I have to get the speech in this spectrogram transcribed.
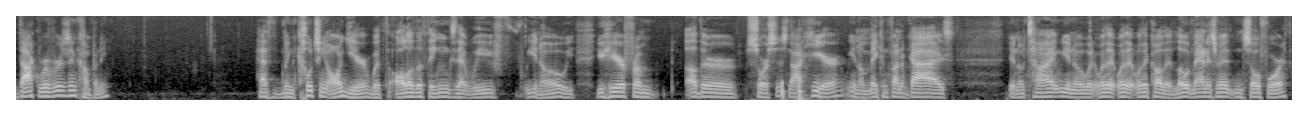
Doc Rivers and company have been coaching all year with all of the things that we've, you know, you hear from other sources, not here, you know, making fun of guys, you know, time, you know, what, what, they, what, they, what they call it, load management and so forth,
